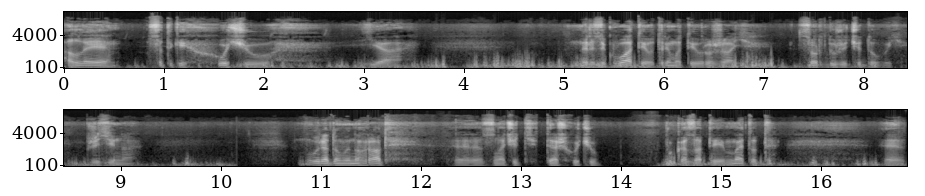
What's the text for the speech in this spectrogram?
Але все-таки хочу я не ризикувати, отримати урожай. Сорт дуже чудовий, бжезіна. Ну, рядом виноград, е, значить, теж хочу показати метод е,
